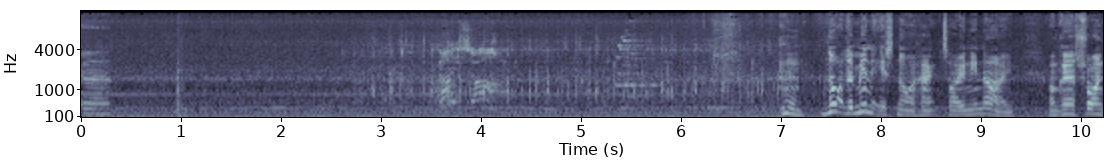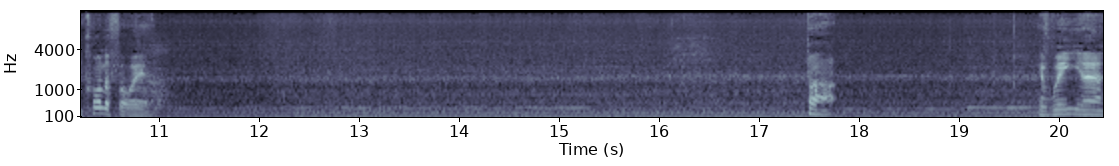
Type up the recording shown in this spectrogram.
Uh, Nice on. not the minute it's not a hack Tony, no. I'm going to try and qualify it. But if we uh,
